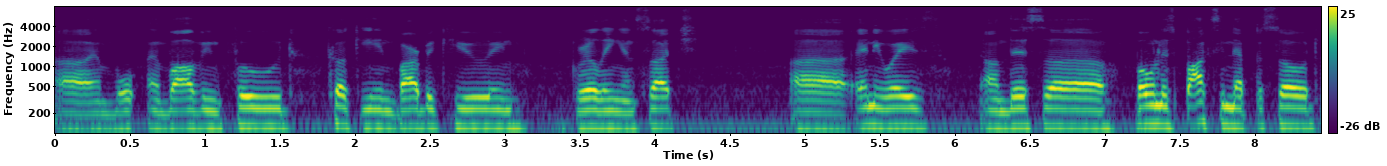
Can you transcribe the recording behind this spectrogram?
uh, involving food, cooking, barbecuing, grilling, and such. Uh, anyways, on this uh, bonus boxing episode,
